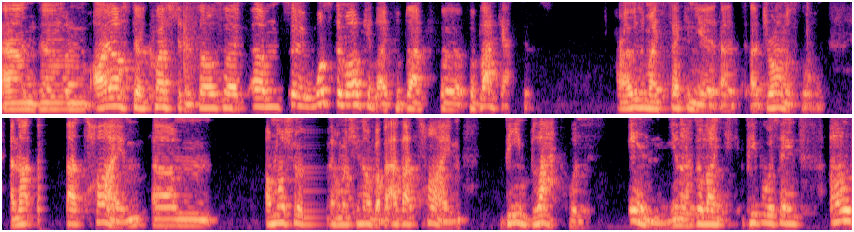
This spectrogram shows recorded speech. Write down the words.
and um, I asked her a question. So I was like, um, so what's the market like for black for, for black actors? I was in my second year at, at drama school. And at that time, um, I'm not sure how much you know about, but at that time, being black was in, you know, they're like, people were saying, oh,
